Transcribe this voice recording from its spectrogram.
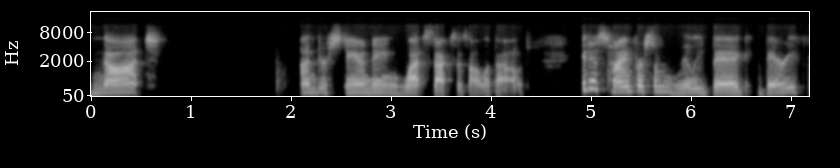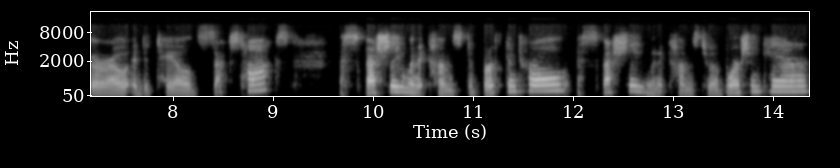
not understanding what sex is all about. It is time for some really big, very thorough, and detailed sex talks especially when it comes to birth control, especially when it comes to abortion care,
